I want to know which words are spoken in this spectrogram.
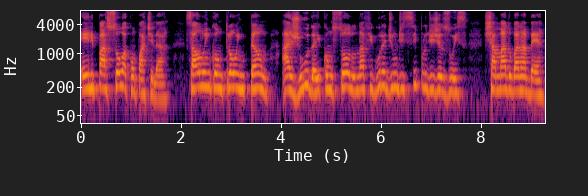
ele passou a compartilhar. Saulo encontrou então ajuda e consolo na figura de um discípulo de Jesus chamado Barnabé,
